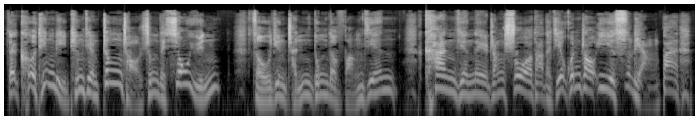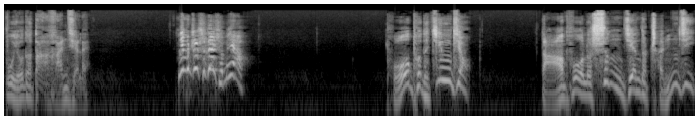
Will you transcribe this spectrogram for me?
在客厅里听见争吵声的肖云走进陈东的房间，看见那张硕大的结婚照一撕两半，不由得大喊起来：“你们这是干什么呀？”婆婆的惊叫打破了瞬间的沉寂。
